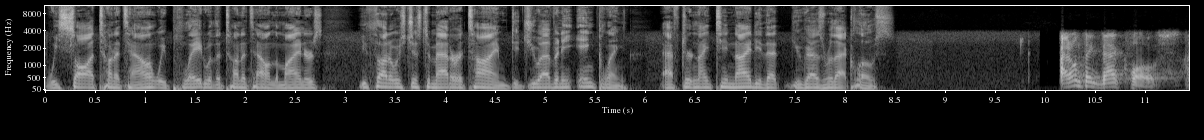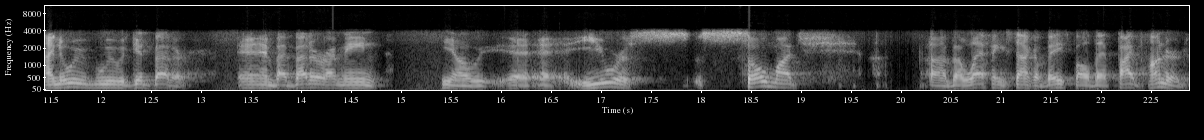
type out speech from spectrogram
We saw a ton of talent. We played with a ton of talent in the minors. You thought it was just a matter of time. Did you have any inkling after 1990 that you guys were that close? I don't think that close. I knew we, we would get better, and by better I mean, you know, uh, uh you were so much uh, the laughing stock of baseball that 500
